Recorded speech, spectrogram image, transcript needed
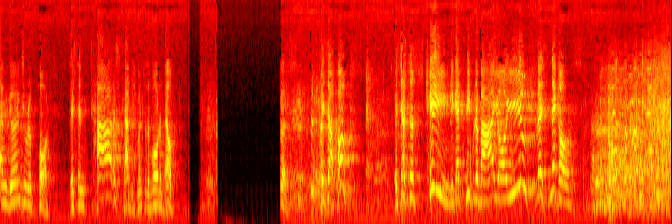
am going to report this entire establishment to the Board of Health. It's a hoax. It's just a scheme to get people to buy your useless nickels.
